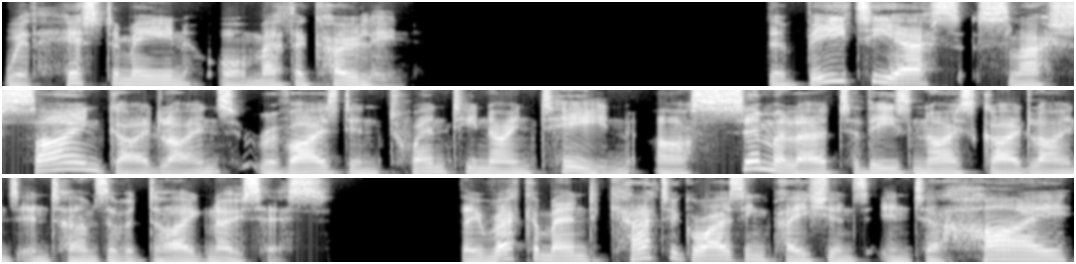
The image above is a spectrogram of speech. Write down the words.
with histamine or methacholine. The BTS slash SIGN guidelines, revised in 2019, are similar to these NICE guidelines in terms of a diagnosis. They recommend categorizing patients into high,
